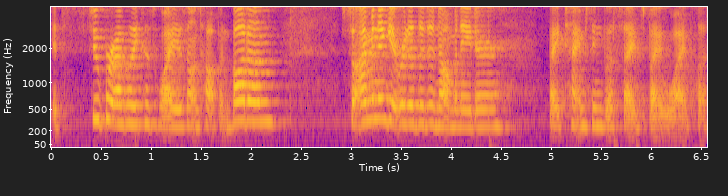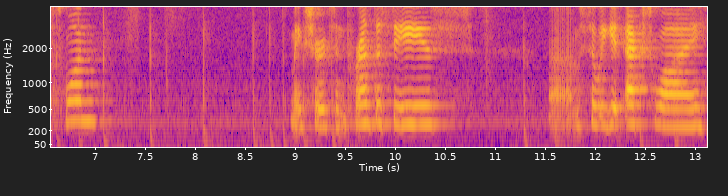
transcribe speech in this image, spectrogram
It's super ugly because y is on top and bottom. So I'm going to get rid of the denominator by timesing both sides by y plus 1. Make sure it's in parentheses. Um, so we get x, y,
